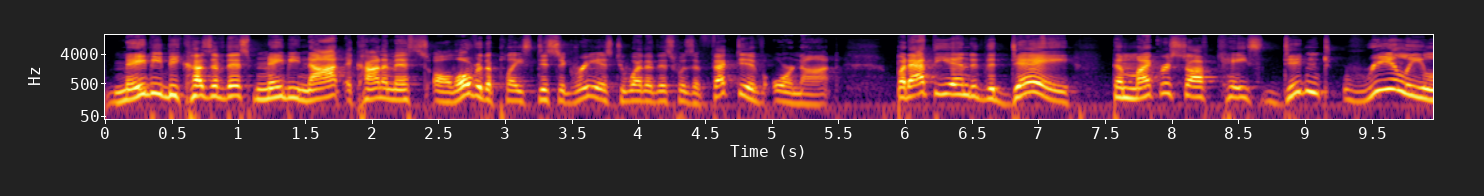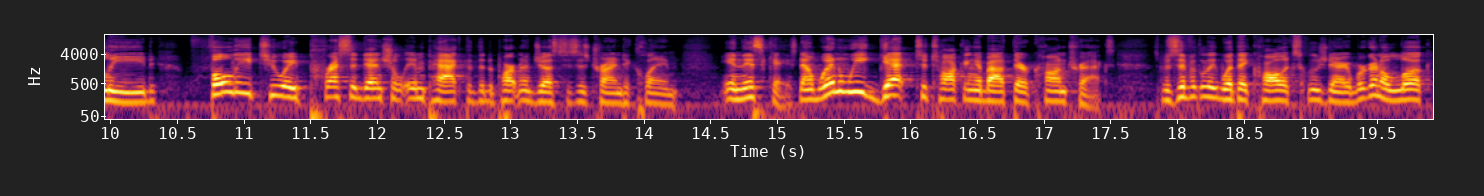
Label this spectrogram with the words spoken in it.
Maybe because of this, maybe not. Economists all over the place disagree as to whether this was effective or not. But at the end of the day, the Microsoft case didn't really lead fully to a precedential impact that the Department of Justice is trying to claim in this case. Now, when we get to talking about their contracts, specifically what they call exclusionary, we're going to look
